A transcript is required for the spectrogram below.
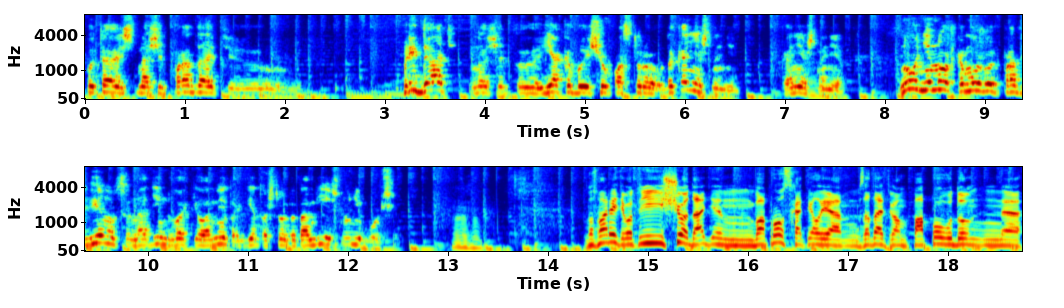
пытаясь, значит, продать, э, предать, значит, э, якобы еще построил. Да, конечно, нет. Конечно, нет. Ну, немножко, может быть, продвинуться на 1-2 километра, где-то что-то там есть, но не больше. Угу. Ну, смотрите, вот еще да, один вопрос хотел я задать вам по поводу э,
